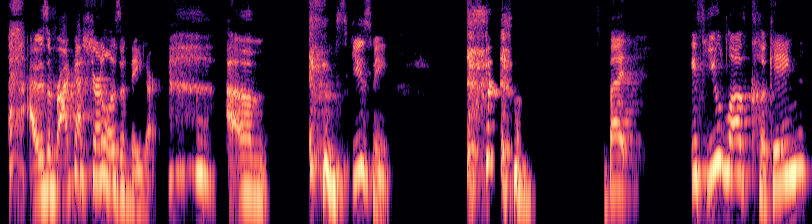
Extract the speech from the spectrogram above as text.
I was a broadcast journalism major. Um, excuse me. but if you love cooking,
